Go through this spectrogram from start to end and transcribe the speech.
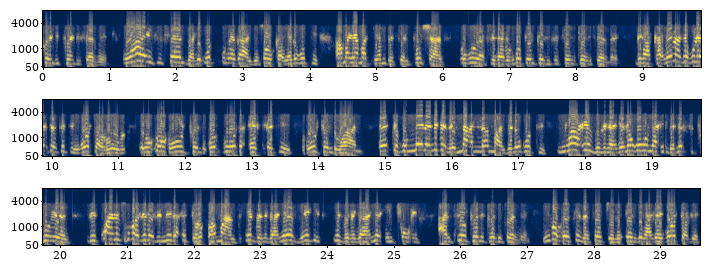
twenty twenty seven why sisenza-ke kuqhuke kanje so ukhangela ukuthi amanye ama-dam that can push us ukuyafika-ke kubo-twenty twenty six twenty twenty seven ndingakhangela-ke kulento esithi water rule rule twenty water act ethi rule twenty one ethi kumele libe lenani lamanzi lokuthi nxa izulu lingake lokuna in the next two years likwanisa ukuba libe linika idolobho amanzi even kanye eviki even kanye in two weeks until twenty twenty seven yikho ke size sejele enjengaleyo kodwa ke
